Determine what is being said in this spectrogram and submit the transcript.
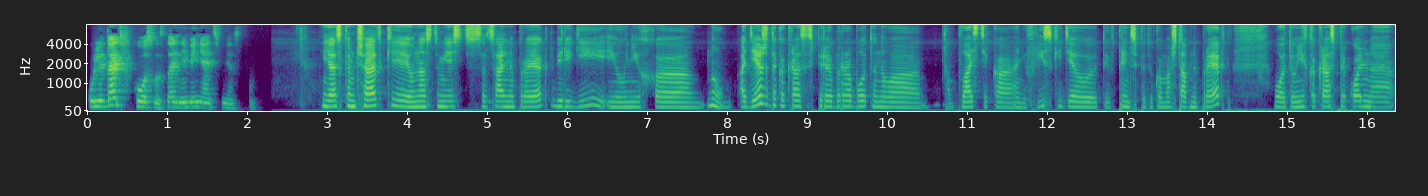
улетать в космос, да, не менять место. Я с Камчатки, у нас там есть социальный проект «Береги», и у них, э, ну, одежда как раз из переработанного там, пластика, они флиски делают, и, в принципе, такой масштабный проект. Вот, и у них как раз прикольная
